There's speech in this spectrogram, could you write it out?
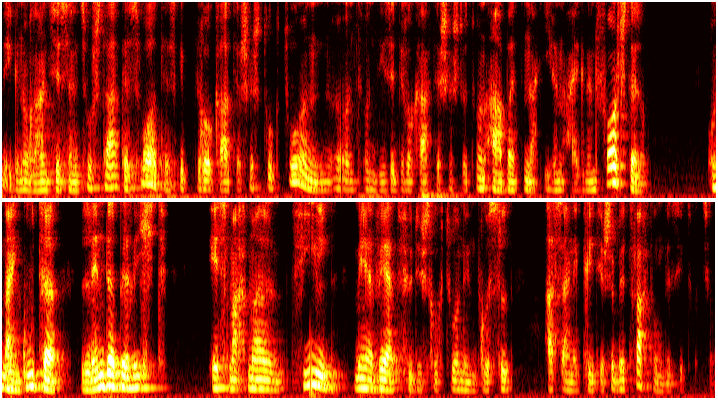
Ignoranz ist ein zu starkes Wort. Es gibt bürokratische Strukturen und, und diese bürokratischen Strukturen arbeiten nach ihren eigenen Vorstellungen. Und ein guter Länderbericht ist manchmal viel mehr wert für die Strukturen in Brüssel als eine kritische Betrachtung der Situation.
